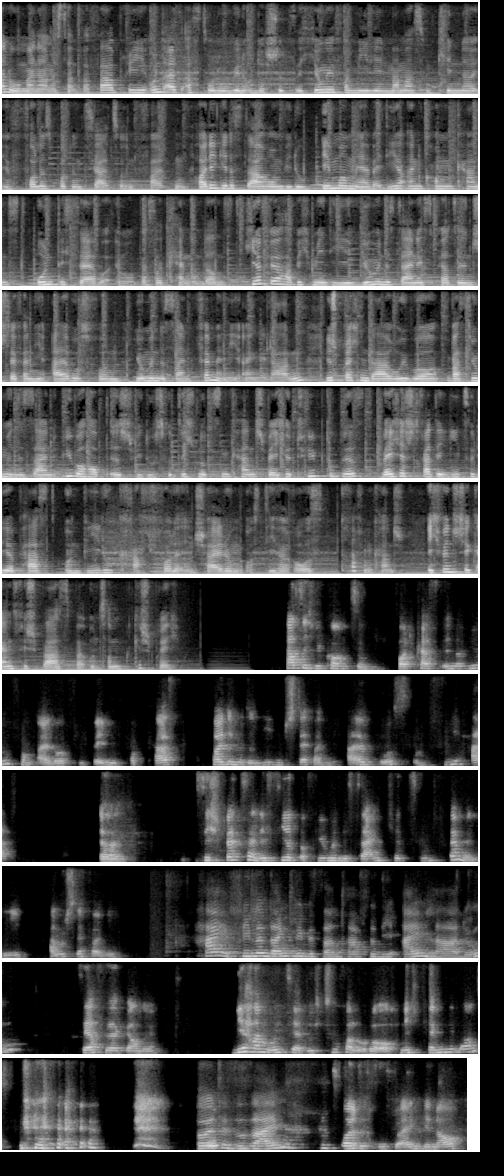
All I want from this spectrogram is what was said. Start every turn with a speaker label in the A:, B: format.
A: Hallo, mein Name ist Sandra Fabri und als Astrologin unterstütze ich junge Familien, Mamas und Kinder, ihr volles Potenzial zu entfalten. Heute geht es darum, wie du immer mehr bei dir ankommen kannst und dich selber immer besser kennenlernst. Hierfür habe ich mir die Human Design Expertin Stefanie Albus von Human Design Family eingeladen. Wir sprechen darüber, was Human Design überhaupt ist, wie du es für dich nutzen kannst, welcher Typ du bist, welche Strategie zu dir passt und wie du kraftvolle Entscheidungen aus dir heraus treffen kannst. Ich wünsche dir ganz viel Spaß bei unserem Gespräch.
B: Herzlich willkommen zum Podcast-Interview vom I Love You Baby Podcast. Heute mit der lieben Stefanie Albus und sie hat äh, sich spezialisiert auf Human Design Kids und Family. Hallo Stefanie.
A: Hi, vielen Dank, liebe Sandra, für die Einladung.
B: Sehr, sehr gerne. Wir haben uns ja durch Zufall oder auch nicht kennengelernt.
A: Sollte so sein.
B: Sollte so sein, genau.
